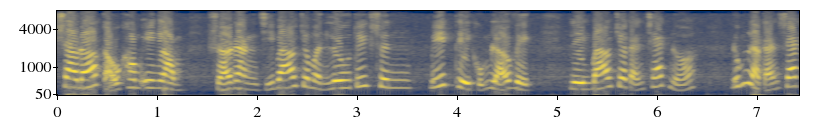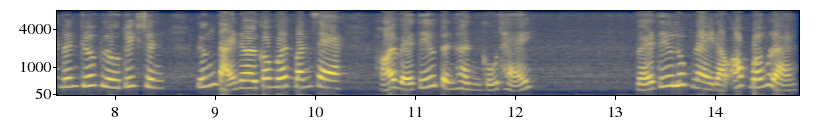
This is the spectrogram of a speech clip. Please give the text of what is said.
Sau đó cậu không yên lòng, sợ rằng chỉ báo cho mình Lưu Tuyết Sinh biết thì cũng lỡ việc, liền báo cho cảnh sát nữa. Đúng là cảnh sát đến trước Lưu Tuyết Sinh, đứng tại nơi có vết bánh xe, hỏi vệ tiếu tình hình cụ thể. Vệ tiếu lúc này đầu óc bấn loạn,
